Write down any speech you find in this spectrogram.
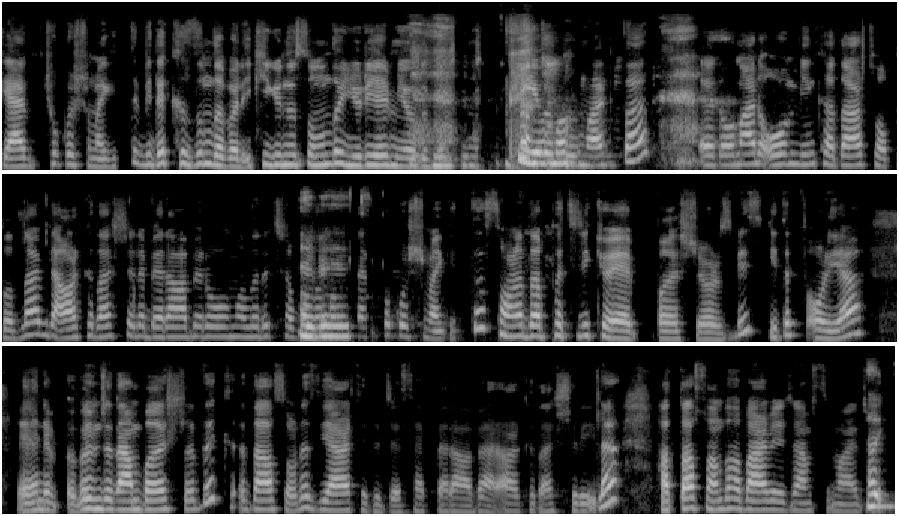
yani çok hoşuma gitti. Bir de kızım da böyle iki günün sonunda yürüyemiyordu. durmaktan. Evet onlar da 10 bin kadar topladılar. Bir de arkadaşlarıyla beraber olmaları, çabalamak evet. çok hoşuma gitti. Sonra da Patriköy'e bağışlıyoruz biz. Gidip oraya e, hani önceden bağışladık. Daha sonra ziyaret edeceğiz hep beraber arkadaşlarıyla. Hatta sana da haber vereceğim Simay'cığım.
